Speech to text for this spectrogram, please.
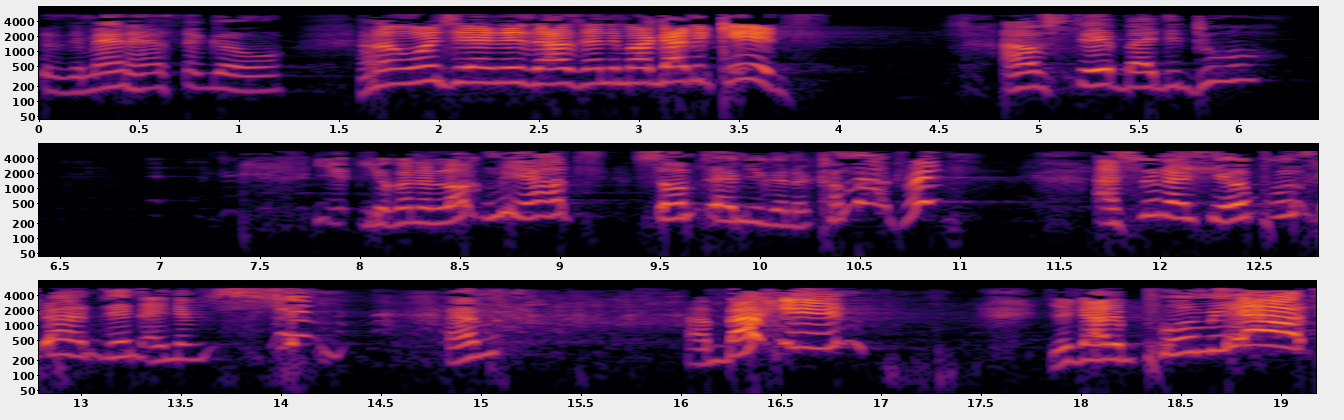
because the man has to go, I don't want you in this house anymore. I got the kids. I'll stay by the door. You, you're going to lock me out sometime you're going to come out, right? As soon as she opens her, then and then, I'm, I'm back in. You got to pull me out.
